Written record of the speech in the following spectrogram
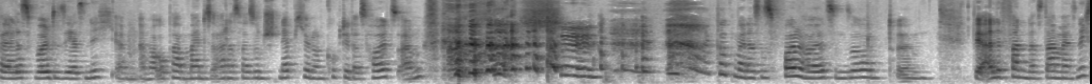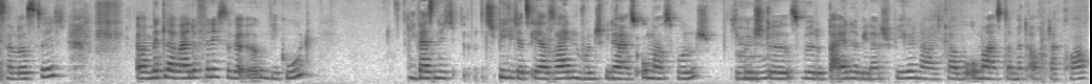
Weil das wollte sie jetzt nicht. Ähm, aber Opa meinte so, ah, das war so ein Schnäppchen und guck dir das Holz an. Schön. guck mal, das ist Vollholz und so. Und ähm, wir alle fanden das damals nicht so lustig. Aber mittlerweile finde ich sogar irgendwie gut. Ich weiß nicht, es spiegelt jetzt eher seinen Wunsch wieder als Omas Wunsch. Ich mhm. wünschte, es würde beide widerspiegeln, aber ich glaube, Oma ist damit auch d'accord.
